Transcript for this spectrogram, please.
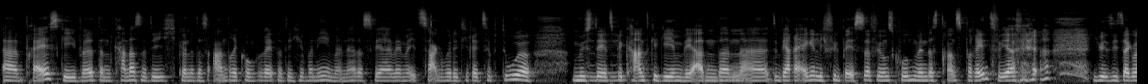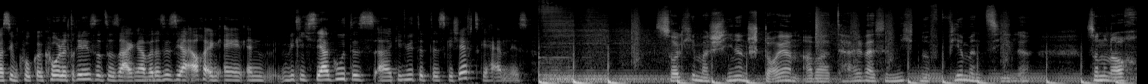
äh, preisgebe, dann kann das natürlich, können das andere Konkurrenten natürlich übernehmen. Ne? Das wäre, wenn man jetzt sagen würde, die Rezeptur müsste mhm. Jetzt bekannt gegeben werden, dann äh, wäre eigentlich viel besser für uns Kunden, wenn das transparent wäre. ich will nicht sagen, was im Coca-Cola drin ist sozusagen, aber das ist ja auch ein, ein, ein wirklich sehr gutes, äh, gehütetes Geschäftsgeheimnis. Solche Maschinen steuern aber teilweise nicht nur Firmenziele, sondern auch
